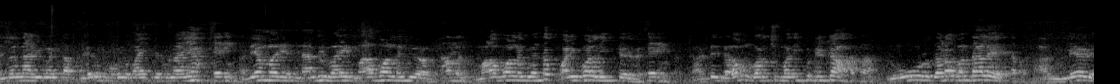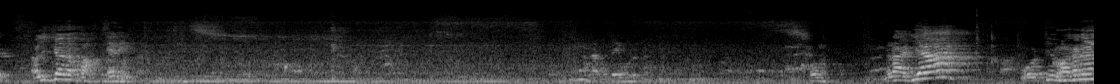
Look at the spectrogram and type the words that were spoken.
எல்லாம் நாடி வந்துட்டா பேரும் புகழ் வாங்கி தருவாயா. அதே மாதிரி நம்பி வரை மழை போல் நம்பி வரும். ஆமாங்க. மழை போல் நம்பி வந்தா பனி போல் நீக்கி தருவேன். கட்டு கிளம்பு குறைச்சு மதிப்பிட்டுட்டா. நூறு தடவை வந்தாலே அது ஏடு. அழிக்காதப்பா. சரி. என்னடா ஐயா ஒட்டி மகனே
